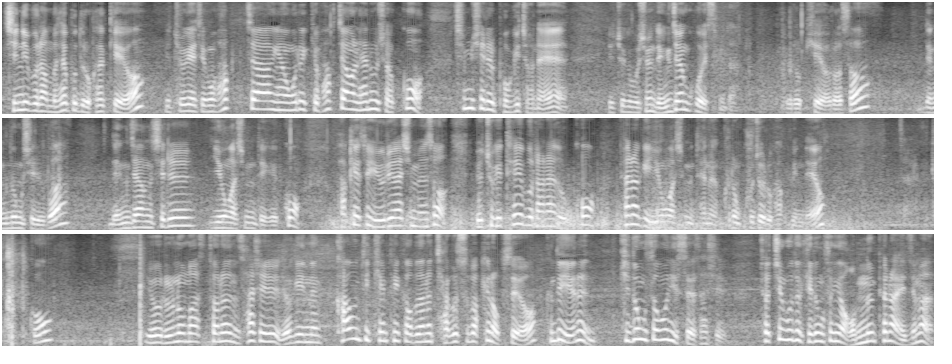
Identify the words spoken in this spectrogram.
진입을 한번 해보도록 할게요. 이쪽에 지금 확장형으로 이렇게 확장을 해 놓으셨고 침실을 보기 전에 이쪽에 보시면 냉장고가 있습니다. 이렇게 열어서 냉동실과 냉장실을 이용하시면 되겠고 밖에서 요리하시면서 이쪽에 테이블 하나 놓고 편하게 이용하시면 되는 그런 구조를 갖고 있네요. 자 이렇게 닫고 이 르노마스터는 사실 여기 있는 카운티 캠핑카보다는 작을 수밖에 없어요. 근데 얘는 기동성은 있어요 사실. 저 친구도 기동성이 없는 편은 아니지만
